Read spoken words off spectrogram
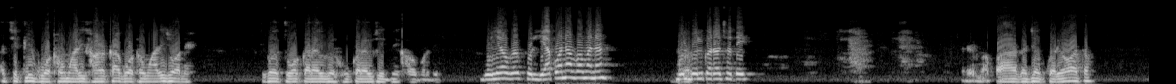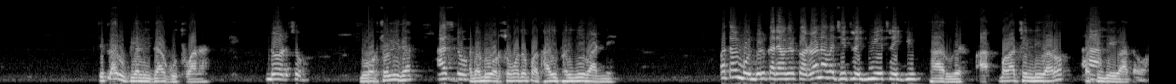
આ જેટલી ગોઠો મારી હળકા ગોઠો મારી છો ને. એ કોઈ ચો કરાવી છે, શું કરાવ્યું છે જ નહીં ખબર પડતી. બોલ્યા વગર ખુલ્યા આપો આવવા હવે મને. બોલ બોલ કરો છો તે? અરે બાપા ગજબ કર્યો આ તો. કેટલા રૂપિયા લીધા ગૂંથવાના? દોઢસો. દોઢસો લીધા? આજ તો. તો દોઢસો માં તો પથારી ફરી ગઈ વારની પતા તમે બોલ બોલ કર્યા વગર કરો ને હવે જે થઈ ગયું એ થઈ ગયું. સારું એ. બળા છેલ્લી વારો. પતી ગઈ વાત. હવે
